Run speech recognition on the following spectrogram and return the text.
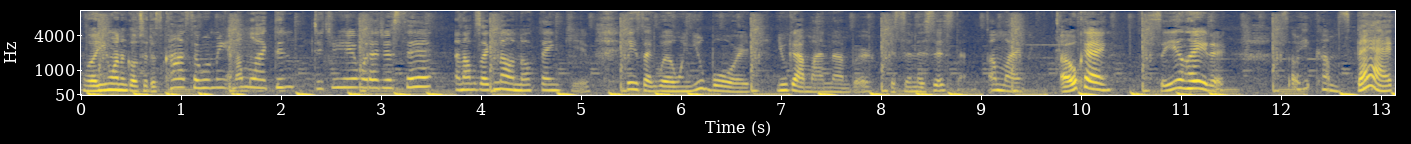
well, you want to go to this concert with me? And I'm like, did, did you hear what I just said? And I was like, no, no, thank you. He's like, well, when you bored, you got my number. It's in the system. I'm like, okay, see you later. So he comes back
